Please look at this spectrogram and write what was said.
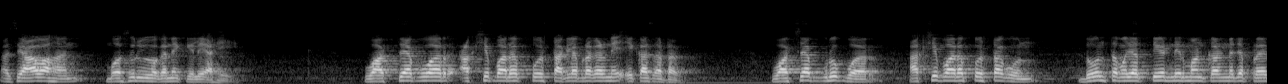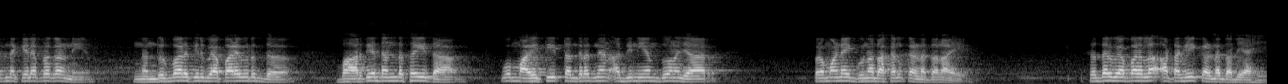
असे आवाहन महसूल विभागाने केले आहे. व्हॉट्सॲपवर आक्षेपार्ह पोस्ट टाकल्याप्रकरणी एकाच अटक. व्हॉट्सॲप ग्रुपवर आक्षेपार्ह पोस्ट टाकून दोन समाजात तेढ निर्माण करण्याचा प्रयत्न केल्याप्रकरणी नंदुरबार येथील व्यापाऱ्याविरुद्ध भारतीय दंडसंहिता व माहिती तंत्रज्ञान अधिनियम दोन हजार प्रमाणे गुन्हा दाखल करण्यात आला आहे. सदर व्यापाऱ्याला अटकही करण्यात आली आहे.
